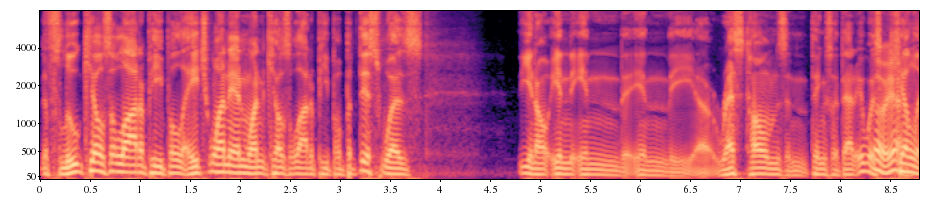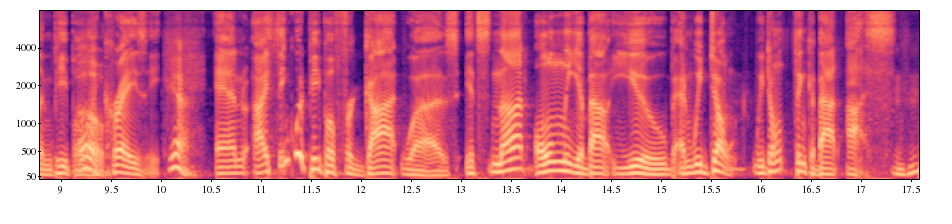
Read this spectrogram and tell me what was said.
The flu kills a lot of people. H1N1 kills a lot of people, but this was, you know, in in the- in the uh, rest homes and things like that. It was Oh, yeah. killing people Oh. like crazy. Yeah. And I think what people forgot was it's not only about you, and we don't we don't think about us. Mm-hmm.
